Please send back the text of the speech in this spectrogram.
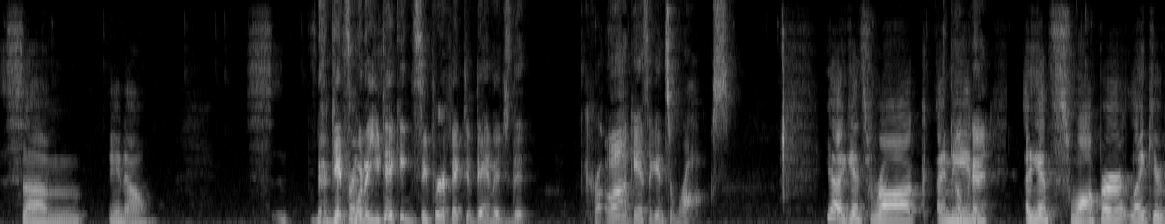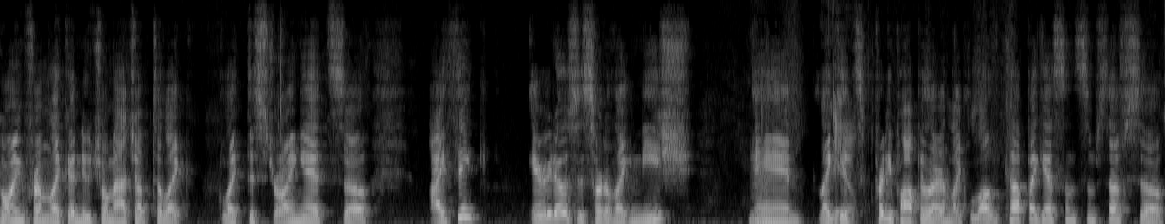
some, you know, Against different- what are you taking super effective damage that? Well, I guess against rocks. Yeah, against Rock. I mean, Okay. Against Swampert, like you're going from like a neutral matchup to like like destroying it. So I think Ariados is sort of like niche, and like Yeah. it's pretty popular in like Love Cup, I guess, and some stuff. So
